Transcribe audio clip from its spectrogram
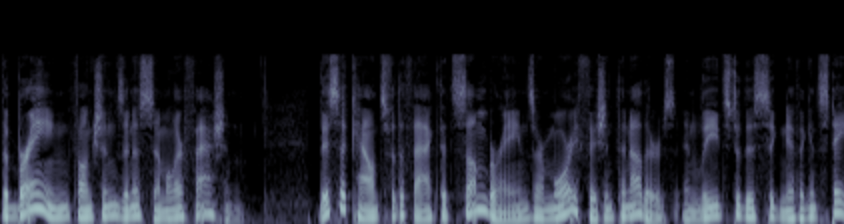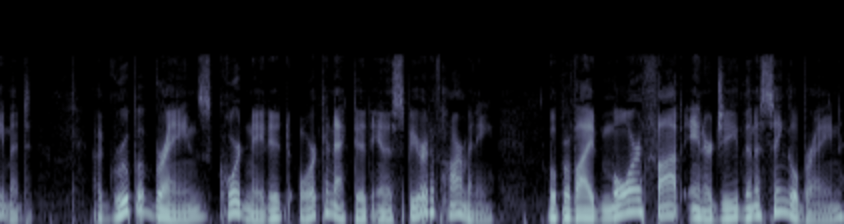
The brain functions in a similar fashion. This accounts for the fact that some brains are more efficient than others, and leads to this significant statement. A group of brains, coordinated or connected in a spirit of harmony, will provide more thought energy than a single brain,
